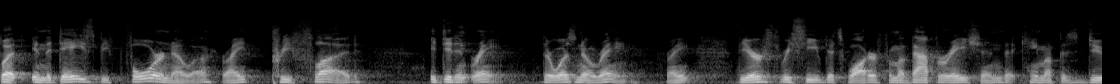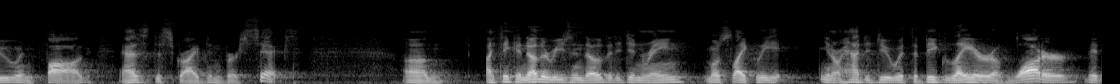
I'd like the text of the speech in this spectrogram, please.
But in the days before Noah, right, pre flood, it didn't rain. There was no rain, right? The earth received its water from evaporation that came up as dew and fog as described in verse 6. Um, I think another reason, though, that it didn't rain most likely you know, had to do with the big layer of water that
